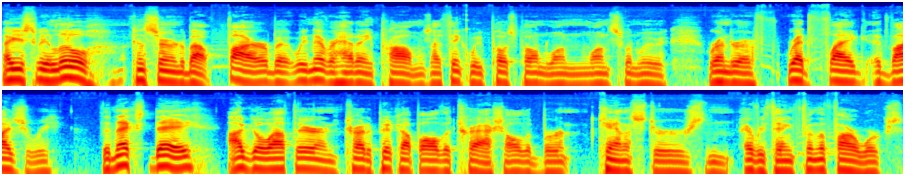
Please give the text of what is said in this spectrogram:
I used to be a little concerned about fire, but we never had any problems. I think we postponed one once when we were under a red flag advisory. The next day, I'd go out there and try to pick up all the trash, all the burnt canisters and everything from the fireworks.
